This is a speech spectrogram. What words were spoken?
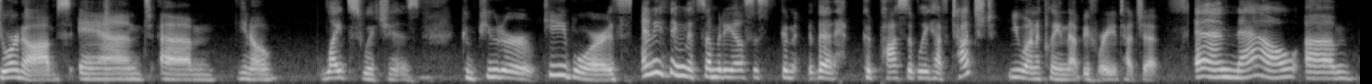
doorknobs and um, you know light switches computer keyboards, anything that somebody else is gonna, that could possibly have touched, you want to clean that before you touch it. And now, um,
